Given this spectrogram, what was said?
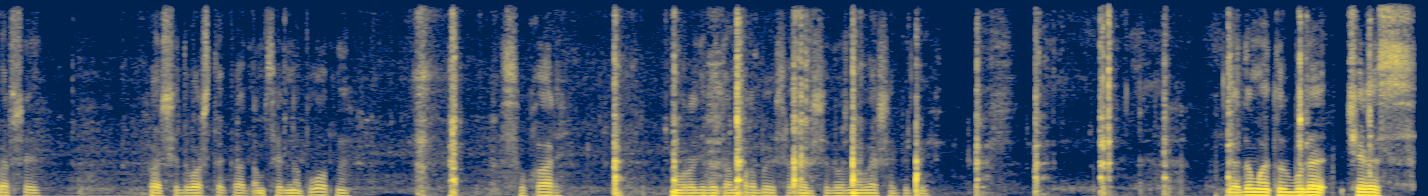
Перший, перші два штика там сильно плотне. Сухарь. Ну, вроді би там пробився, далі должно легше піти. Я думаю, тут буде через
